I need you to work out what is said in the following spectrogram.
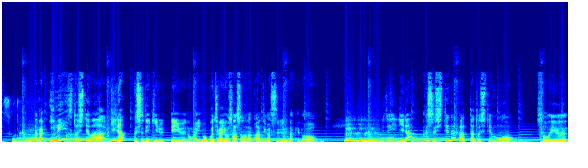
そうだね。なんかイメージとしてはリラックスできるっていうのが居心地が良さそうな感じがするんだけど、うんうんうん。別にリラックスしてなかったとしても、そういう、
